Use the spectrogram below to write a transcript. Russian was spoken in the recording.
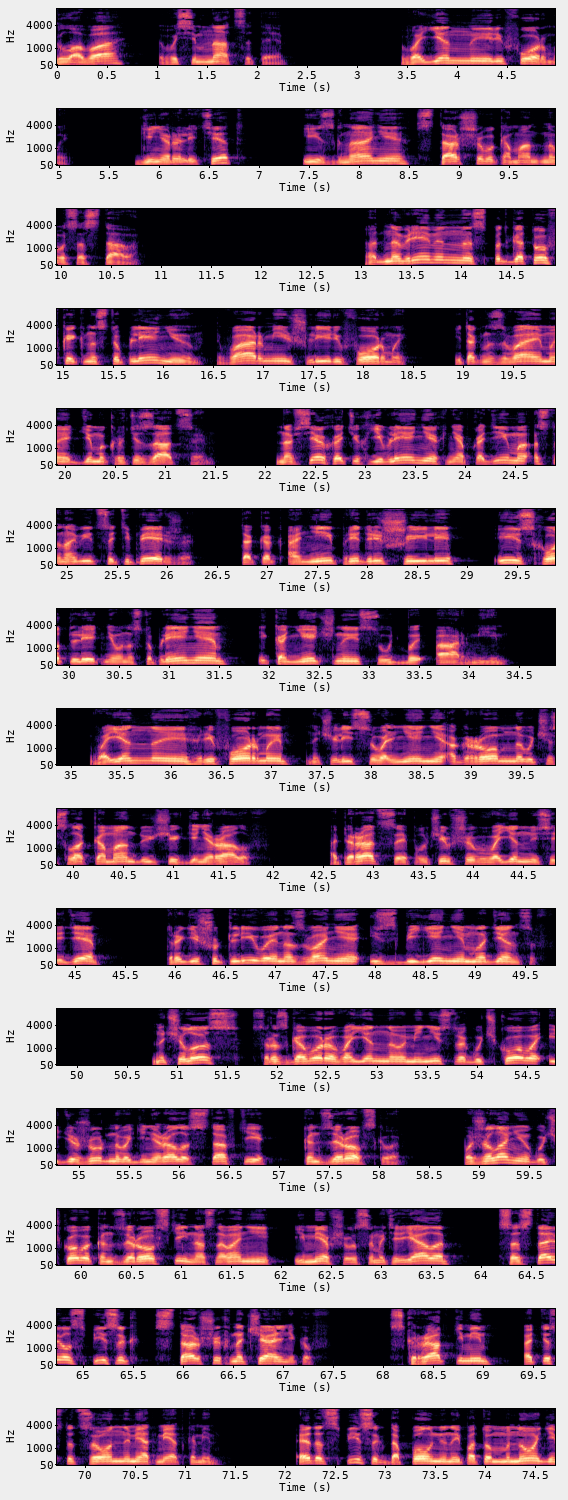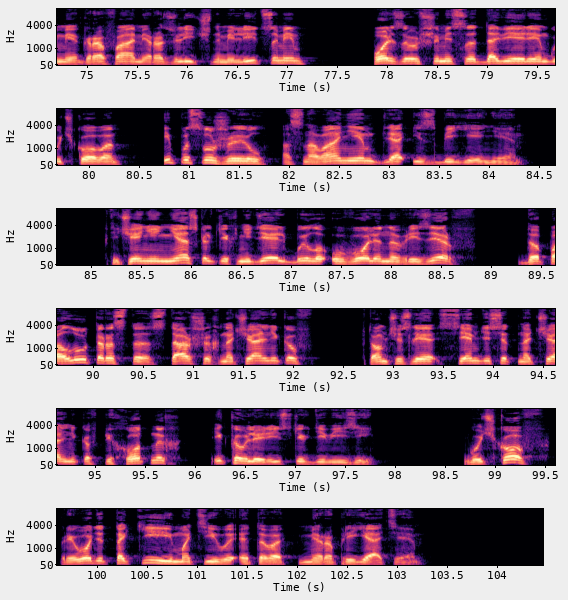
Глава 18. Военные реформы. Генералитет и изгнание старшего командного состава. Одновременно с подготовкой к наступлению в армии шли реформы и так называемая демократизация. На всех этих явлениях необходимо остановиться теперь же, так как они предрешили и исход летнего наступления, и конечные судьбы армии. Военные реформы начались с увольнения огромного числа командующих генералов. Операция, получившая в военной среде трагишутливое название «избиение младенцев», началось с разговора военного министра Гучкова и дежурного генерала Ставки Конзеровского – по желанию Гучкова Конзеровский на основании имевшегося материала составил список старших начальников с краткими аттестационными отметками. Этот список, дополненный потом многими графами различными лицами, пользовавшимися доверием Гучкова, и послужил основанием для избиения. В течение нескольких недель было уволено в резерв до полутораста старших начальников, в том числе 70 начальников пехотных и кавалерийских дивизий. Гучков приводит такие мотивы этого мероприятия.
